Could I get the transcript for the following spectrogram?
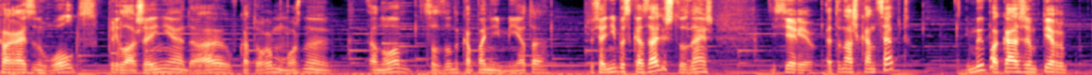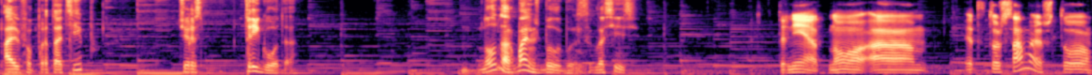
Horizon Worlds приложение, да, в котором можно, оно создано компанией Meta. То есть они бы сказали, что, знаешь, серию, это наш концепт, и мы покажем первый альфа-прототип через три года. Ну, нормально же было бы, согласись. Да нет, но а, это то же самое, что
